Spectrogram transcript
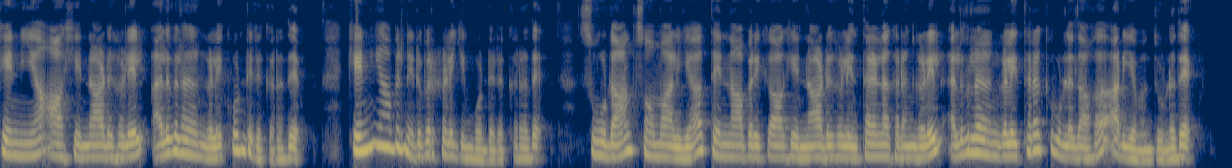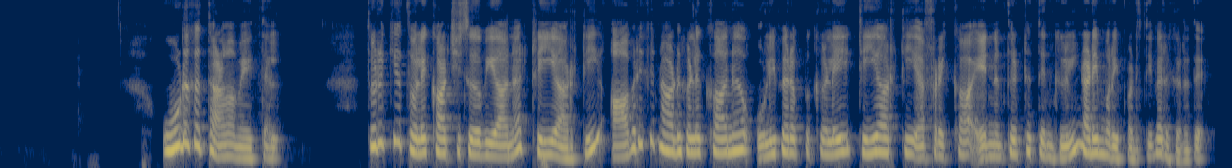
கென்யா ஆகிய நாடுகளில் அலுவலகங்களை கொண்டிருக்கிறது. கென்யாவில் நிருபர்களையும் கொண்டிருக்கிறது. சூடான் சோமாலியா தென்னாப்பிரிக்கா ஆகிய நாடுகளின் தலைநகரங்களில் அலுவலகங்களை திறக்க உள்ளதாக அறிய வந்துள்ளது. ஊடக தளமமைத்தல் துருக்கிய தொலைக்காட்சி சேவையான டிஆர்டி ஆப்பிரிக்க நாடுகளுக்கான ஒளிபரப்புகளை டிஆர்டி ஆப்பிரிக்கா என்னும் திட்டத்தின் கீழ் நடைமுறைப்படுத்தி வருகிறது.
